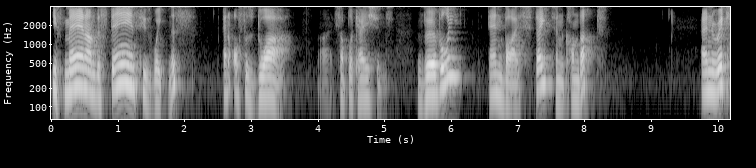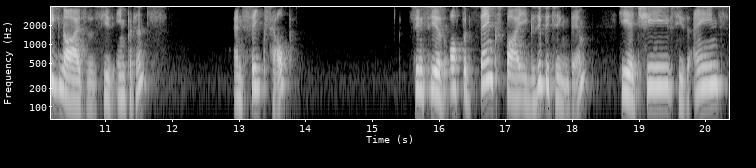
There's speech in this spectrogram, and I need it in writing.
If man understands his weakness and offers dua, right, supplications, verbally and by state and conduct, and recognizes his impotence and seeks help, since he has offered thanks by exhibiting them, he achieves his aims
